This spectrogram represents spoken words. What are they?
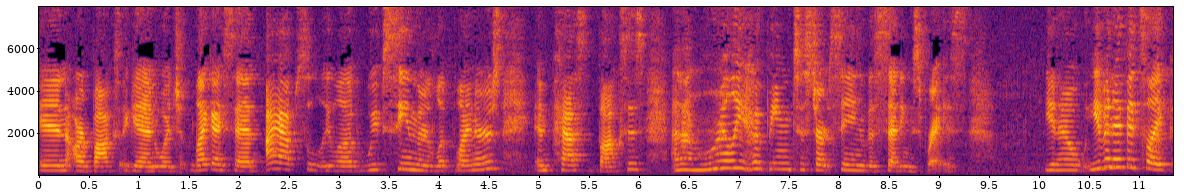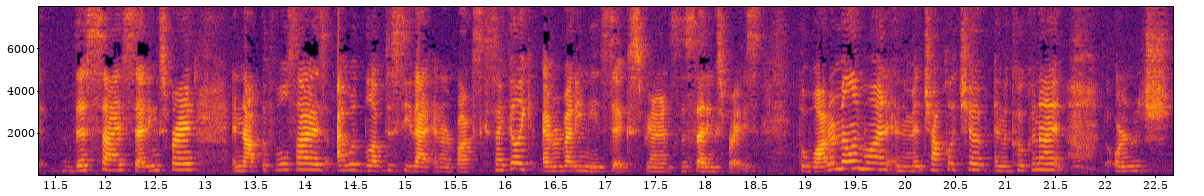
in our box again, which like I said, I absolutely love. We've seen their lip liners in past boxes and I'm really hoping to start seeing the setting sprays. You know, even if it's like this size setting spray and not the full size, I would love to see that in our box because I feel like everybody needs to experience the setting sprays. The watermelon one and the mint chocolate chip and the coconut, the orange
